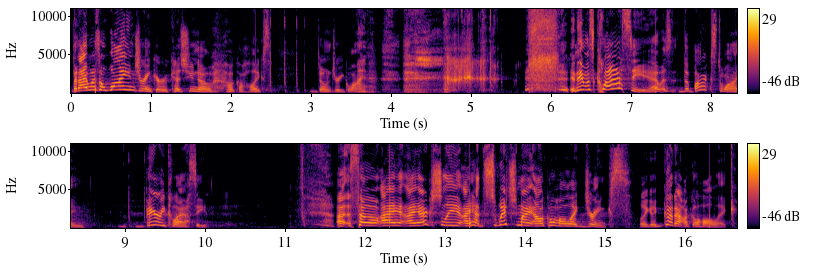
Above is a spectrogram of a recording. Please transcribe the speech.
but I was a wine drinker because, you know, alcoholics don't drink wine. and it was classy, it was the boxed wine, very classy. Uh, so I, I, actually I had switched my alcoholic drinks, like a good alcoholic.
